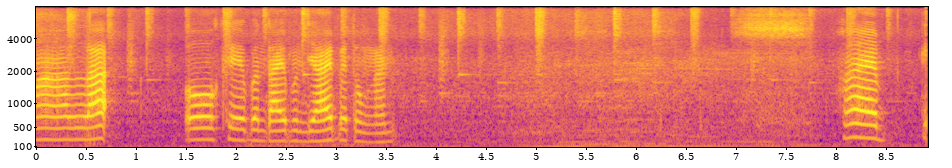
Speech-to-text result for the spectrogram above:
มาละ โอเคบันไดมันย้ายไปตรงนั้น ให้เก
